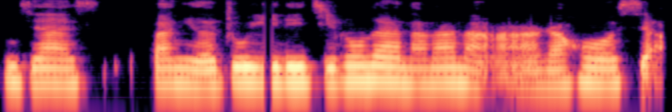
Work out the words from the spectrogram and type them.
你现在把你的注意力集中在哪哪哪，然后想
